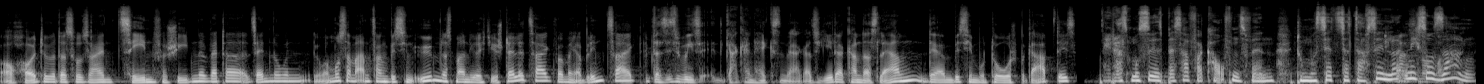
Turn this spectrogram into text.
auch heute wird das so sein, zehn verschiedene Wettersendungen. Man muss am Anfang ein bisschen üben, dass man die richtige Stelle zeigt, weil man ja blind zeigt. Das ist übrigens gar kein Hexenwerk. Also jeder kann das lernen, der ein bisschen motorisch begabt ist. Nee, das musst du jetzt besser verkaufen, Sven. Du musst jetzt, das darfst du den Leuten nicht so sagen.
